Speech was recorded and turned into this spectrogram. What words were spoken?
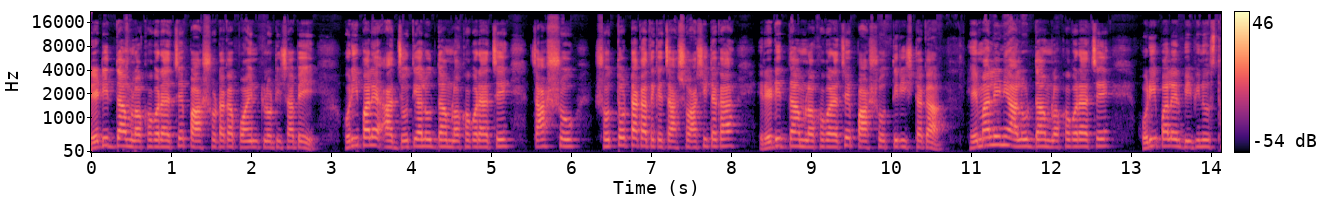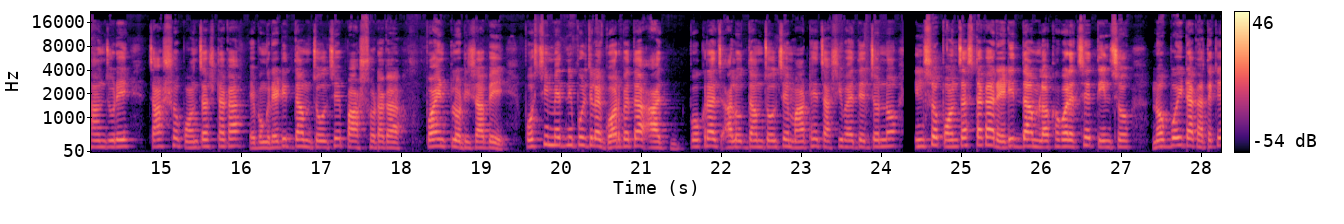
রেডির দাম লক্ষ্য করা যাচ্ছে পাঁচশো টাকা পয়েন্ট লোট হিসাবে। হরিপালে আর জ্যোতি আলুর দাম লক্ষ্য করা যাচ্ছে চারশো সত্তর টাকা থেকে চারশো আশি টাকা। রেডির দাম লক্ষ্য করা যাচ্ছে পাঁচশো তিরিশ টাকা। হেমালিনী আলুর দাম লক্ষ্য করা যাচ্ছে হরিপালের বিভিন্ন স্থান জুড়ে চারশো পঞ্চাশ টাকা এবং রেডির দাম চলছে পাঁচশো টাকা। পয়েন্ট প্লট হিসাবে পশ্চিম মেদিনীপুর জেলার গড়বেতা আজ পোকরাজ আলুর দাম চলছে মাঠে চাষি ভাইদের জন্য তিনশো পঞ্চাশ টাকা, রেডির দাম লক্ষ্য করেছে তিনশো নব্বই টাকা থেকে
